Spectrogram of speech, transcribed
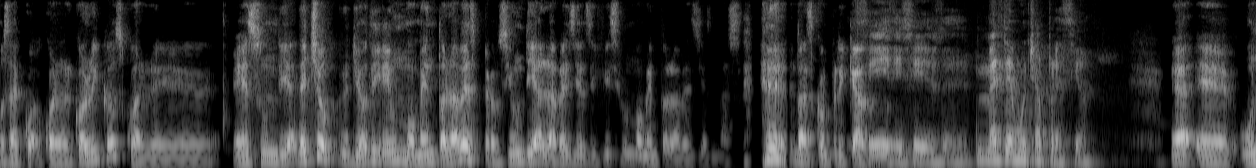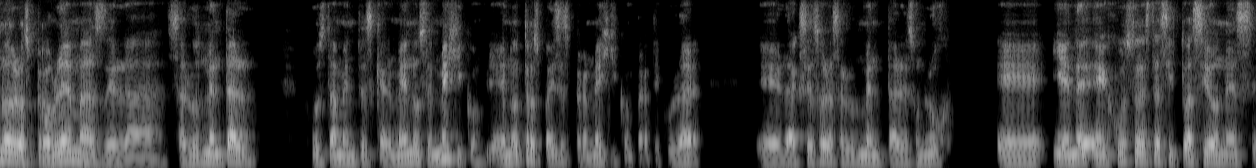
O sea, cual alcohólicos, cual es un día, de hecho, yo diría un momento a la vez, pero si un día a la vez ya es difícil, un momento a la vez ya es más, más complicado. Sí, sí, sí, mete mucha presión. uno de los problemas de la salud mental justamente es que al menos en México, en otros países, pero en México en particular, eh, el acceso a la salud mental es un lujo. Eh, y en, eh, justo en estas situaciones,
